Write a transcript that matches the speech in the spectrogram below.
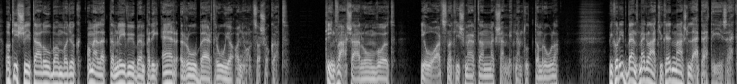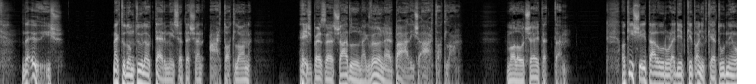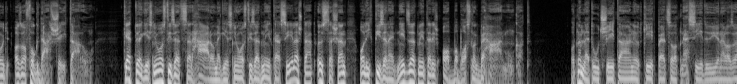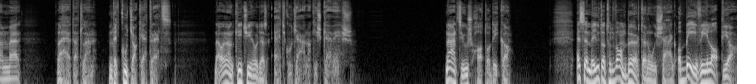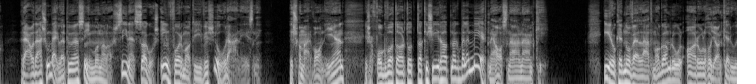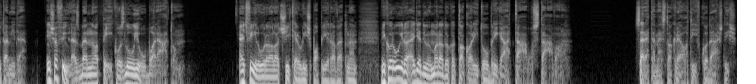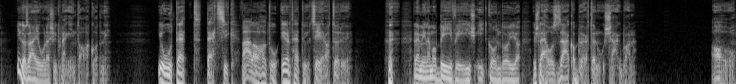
A kis sétálóban vagyok, a mellettem lévőben pedig R. Robert rója a nyolcasokat. Kint vásárlón volt, jó arcnak ismertem, meg semmit nem tudtam róla. Mikor itt bent meglátjuk egymást, lepetézek, de ő is. Megtudom tőle, hogy természetesen ártatlan, és persze Schadl meg Völner Pál is ártatlan. Valahogy sejtettem. A kis sétálóról egyébként annyit kell tudni, hogy az a fogdás sétáló. 2,8-szer 3,8 méter széles, tehát összesen alig 11 négyzetméter, és abba basznak be hármunkat. Ott nem lehet úgy sétálni, hogy két perc alatt ne szédüljön el az ember. Lehetetlen, mint egy kutyaketrec. De olyan kicsi, hogy az egy kutyának is kevés. Március hatodika. Eszembe jutott, hogy van börtönújság, a BV lapja. Ráadásul meglepően színvonalas, színes, szagos, informatív és jó ránézni. És ha már van ilyen, és a fogvatartottak is írhatnak bele, miért ne használnám ki? Írok egy novellát magamról, arról, hogyan kerültem ide. És a fű lesz benne a tékozló jó barátom. Egy fél óra alatt sikerül is papírra vetnem, mikor újra egyedül maradok a takarító brigád távoztával. Szeretem ezt a kreatívkodást is. Igazán jól esik megint alkotni. Jó tett, tetszik, vállalható, érthető, célra törő. Remélem a BV is így gondolja, és lehozzák a börtönújságban. Ahó.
